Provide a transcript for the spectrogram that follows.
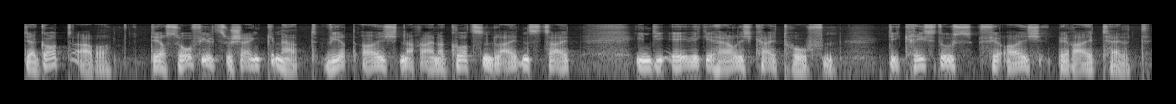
Der Gott aber, der so viel zu schenken hat, wird euch nach einer kurzen Leidenszeit in die ewige Herrlichkeit rufen, die Christus für euch bereithält.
